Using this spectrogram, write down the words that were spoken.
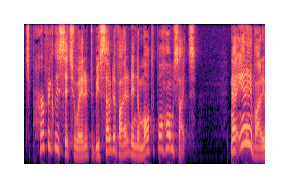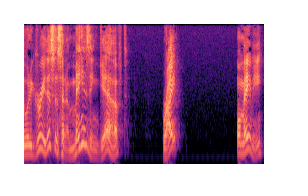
it's perfectly situated to be subdivided into multiple home sites. Now, anybody would agree this is an amazing gift, right? Well, maybe.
